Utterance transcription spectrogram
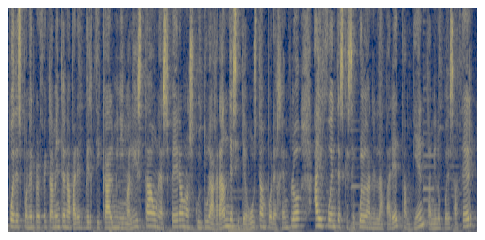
puedes poner perfectamente una pared vertical minimalista, una esfera, una escultura grande si te gustan, por ejemplo. Hay fuentes que se cuelgan en la pared también, también lo puedes hacer.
